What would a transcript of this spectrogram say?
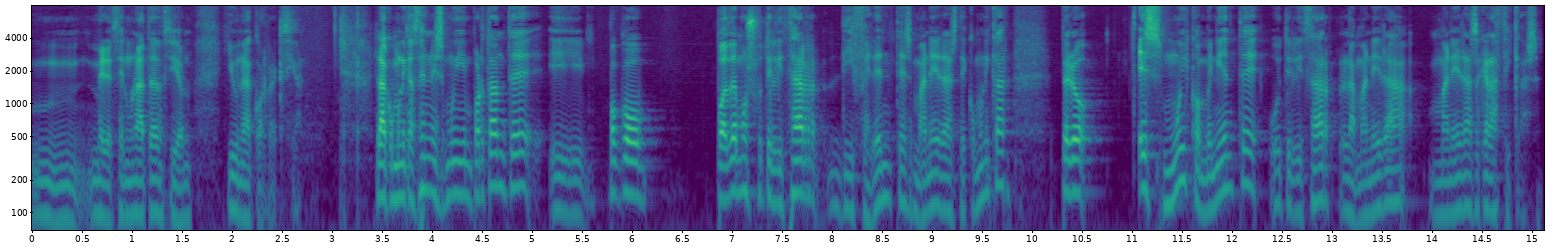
mm, merecen una atención y una corrección. La comunicación es muy importante y poco podemos utilizar diferentes maneras de comunicar, pero es muy conveniente utilizar la manera, maneras gráficas,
